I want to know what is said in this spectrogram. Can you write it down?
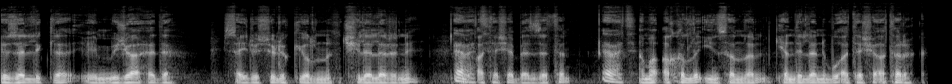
özellikle e, mücahede, seyri sülük yolunun çilelerini Evet. ateşe benzeten Evet. ama akıllı insanların kendilerini bu ateşe atarak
